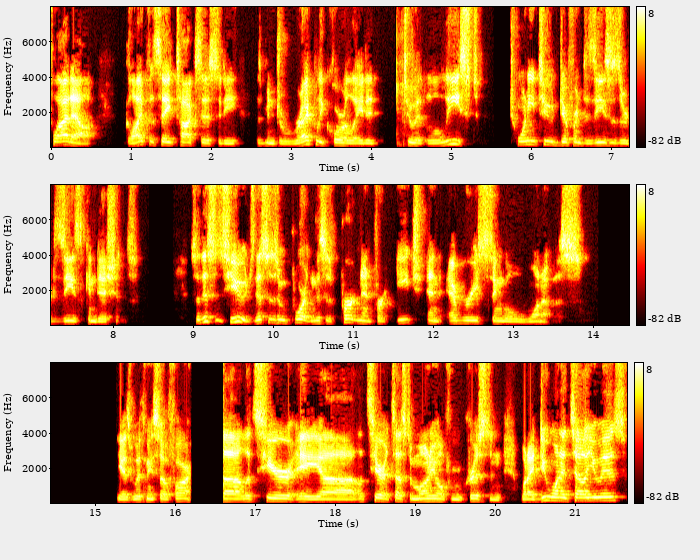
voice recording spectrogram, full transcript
flat out, glyphosate toxicity has been directly correlated to at least 22 different diseases or disease conditions. So this is huge. This is important. This is pertinent for each and every single one of us. You guys with me so far? Uh, let's hear a uh, let's hear a testimonial from Kristen. What I do want to tell you is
